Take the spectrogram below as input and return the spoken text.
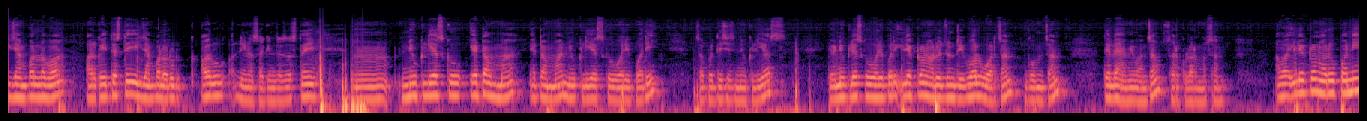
इक्जाम्पल अब अर्कै त्यस्तै इक्जाम्पलहरू अरू लिन सकिन्छ जस्तै न्युक्लियसको एटममा एटममा न्युक्लियसको वरिपरि सपोज दिस इज न्युक्लियस यो न्युक्लियसको वरिपरि इलेक्ट्रोनहरू जुन रिभल्भ गर्छन् घुम्छन् त्यसलाई हामी भन्छौँ सर्कुलर मोसन अब इलेक्ट्रोनहरू पनि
